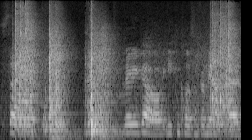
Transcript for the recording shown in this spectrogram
so there, you go. You can close them from the outside.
